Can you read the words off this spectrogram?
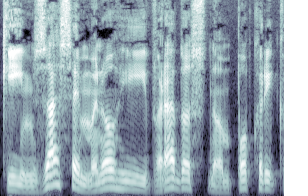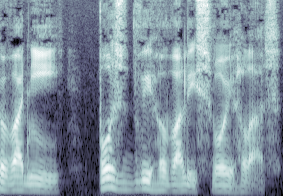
kým zase mnohí v radostnom pokrikovaní pozdvihovali svoj hlas.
